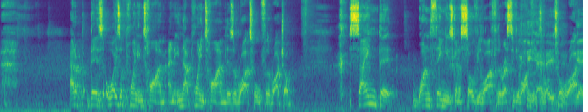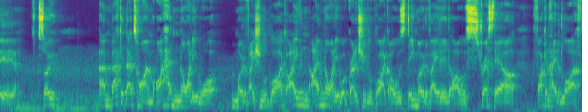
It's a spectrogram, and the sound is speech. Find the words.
at a, there's always a point in time, and in that point in time, there's a right tool for the right job saying that one thing is going to solve your life for the rest of your life yeah, is a wrong tool, right? Yeah, yeah, yeah. So um, back at that time, I had no idea what motivation looked like. I even I had no idea what gratitude looked like. I was demotivated. I was stressed out. fucking hated life.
